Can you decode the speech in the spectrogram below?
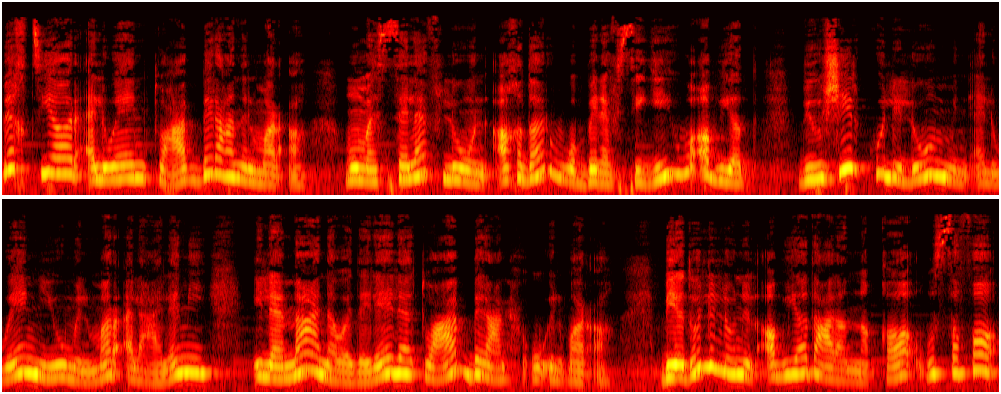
باختيار ألوان تعبر عن المرأة ممثلة في لون أخضر وبنفسجي وأبيض بيشير كل لون من ألوان يوم المرأة العالمي إلى معنى ودلالة تعبر عن حقوق المرأة بيدل اللون الأبيض على النقاء والصفاء.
